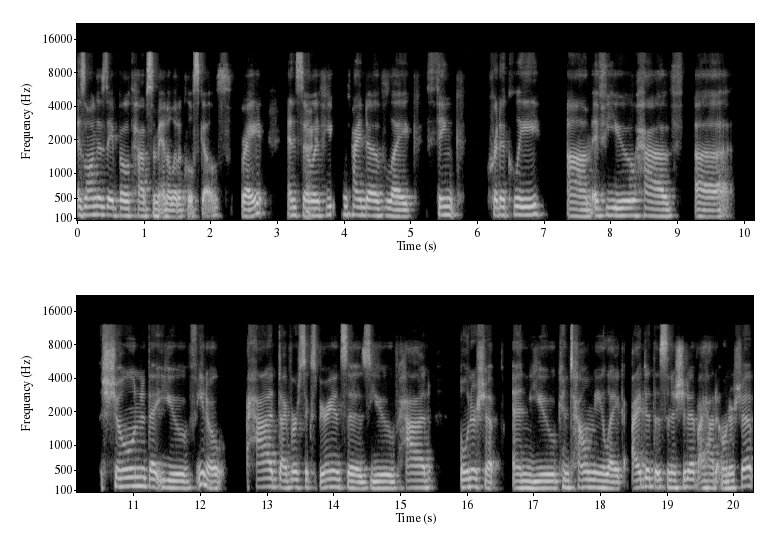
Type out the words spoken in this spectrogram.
as long as they both have some analytical skills, right? And so right. if you can kind of like think critically, um, if you have uh, shown that you've, you know, had diverse experiences, you've had ownership, and you can tell me, like, I did this initiative, I had ownership,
